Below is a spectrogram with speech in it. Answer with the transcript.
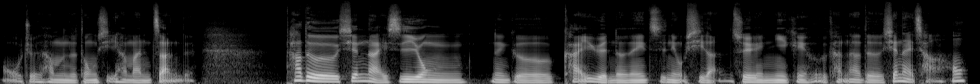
我觉得他们的东西还蛮赞的。它的鲜奶是用那个开源的那只纽西兰，所以你也可以喝看它的鲜奶茶哦。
